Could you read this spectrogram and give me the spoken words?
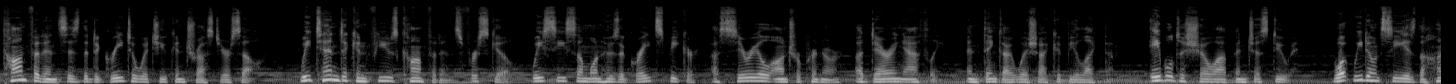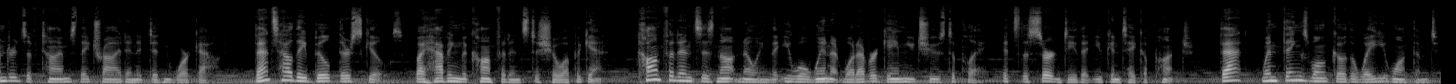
Confidence is the degree to which you can trust yourself. We tend to confuse confidence for skill. We see someone who's a great speaker, a serial entrepreneur, a daring athlete, and think, I wish I could be like them. Able to show up and just do it. What we don't see is the hundreds of times they tried and it didn't work out. That's how they built their skills, by having the confidence to show up again. Confidence is not knowing that you will win at whatever game you choose to play, it's the certainty that you can take a punch. That, when things won't go the way you want them to,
